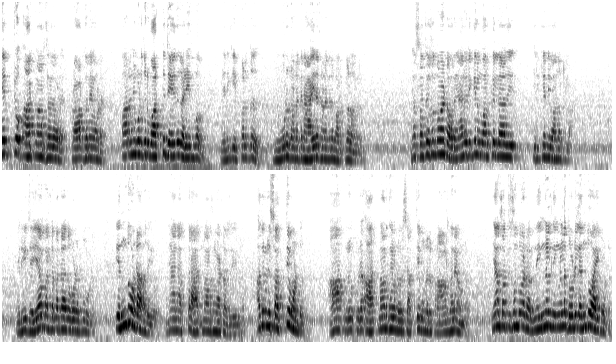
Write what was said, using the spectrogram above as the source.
ഏറ്റവും ആത്മാർത്ഥതയോടെ പ്രാർത്ഥനയോടെ പറഞ്ഞു കൊടുത്തൊരു വർക്ക് ചെയ്ത് കഴിയുമ്പം എനിക്ക് ഇപ്പുറത്ത് നൂറുകണക്കിന് ആയിരക്കണക്കിന് വർക്കുകളാണ്. ഞാൻ സത്യസന്ധമായിട്ട് പറയും ഞാനൊരിക്കലും വർക്കില്ലാതെ ഇരിക്കേണ്ടി വന്നിട്ടില്ല. എനിക്ക് ചെയ്യാൻ പറ്റ പറ്റാത്ത കുഴപ്പമുണ്ട്. എന്തുകൊണ്ടാണെന്നറിയോ? ഞാൻ അത്ര ആത്മാർത്ഥമായിട്ടാണ് ചെയ്യുന്നത്. അതിനൊരു സത്യമുണ്ട്. ആ ഒരു ഒരു ആത്മാർത്ഥതയുണ്ട് ഒരു സത്യമുണ്ട് ഒരു പ്രാർത്ഥനയുണ്ട്. ഞാൻ സത്യസന്ധമായിട്ട് പറയും നിങ്ങൾ നിങ്ങളുടെ തൊഴിൽ എന്തും ആയിക്കോട്ടെ.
